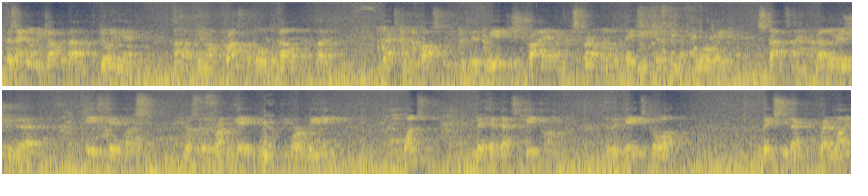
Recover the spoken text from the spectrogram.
because I know we talked about doing it, uh, you know, across the whole development, but that's going to be costly. If we had just tried it on an experimental basis, just in a four-way stop sign, another issue that Keith gave us was the front gate when people are leaving. Once they hit that speed hump and the gates go up, they see that red light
